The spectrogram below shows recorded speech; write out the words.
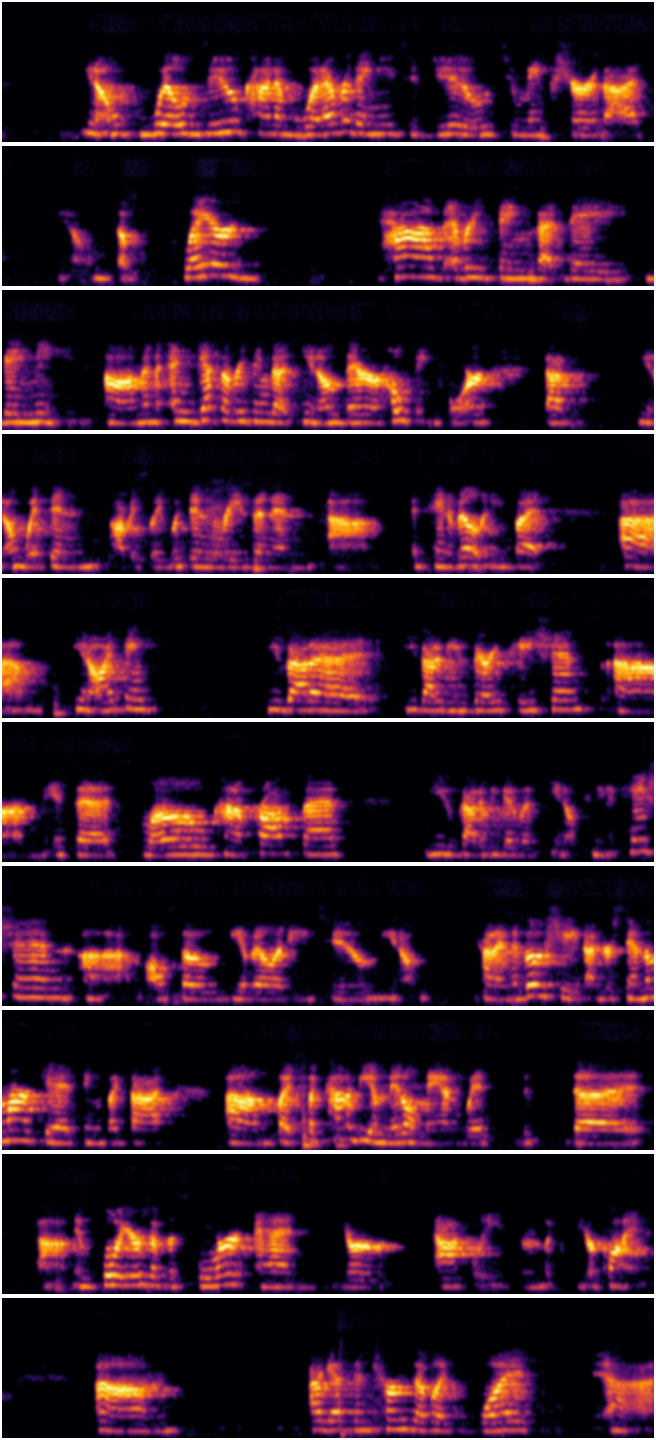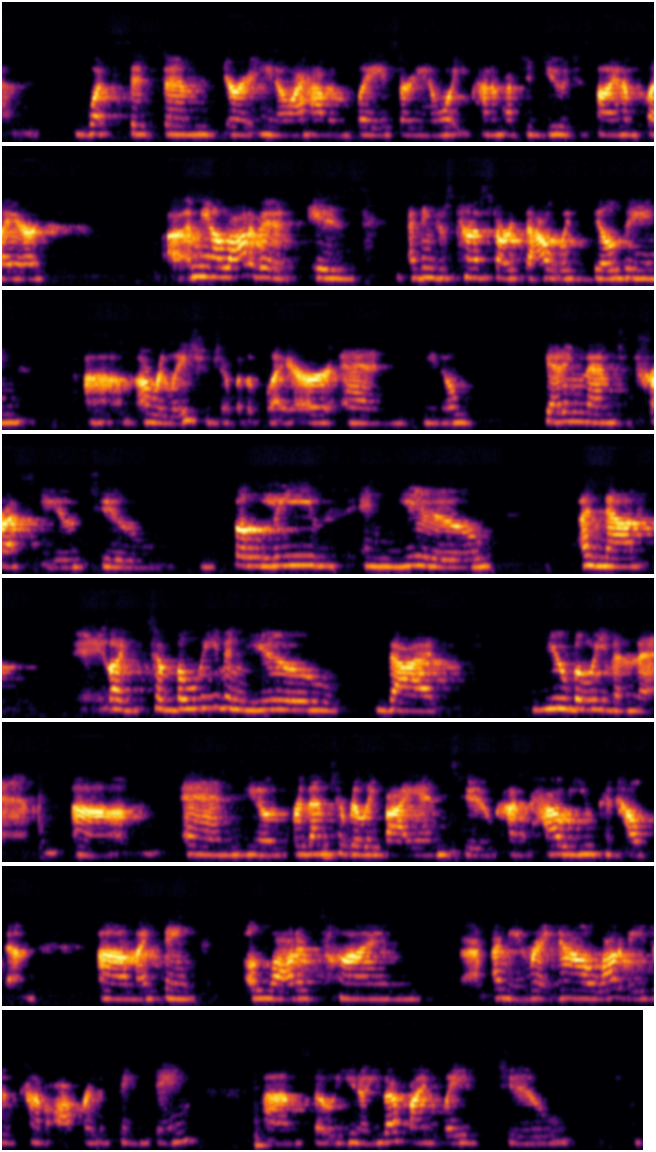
you know, will do kind of whatever they need to do to make sure that, you know, the player has everything that they they need um, and, and gets everything that, you know, they're hoping for. That's, you know, within, obviously within reason and um, attainability. But, um, you know, I think you gotta, you gotta be very patient. Um, it's a slow kind of process you've got to be good with you know communication um, also the ability to you know kind of negotiate understand the market things like that um, but but kind of be a middleman with the, the uh, employers of the sport and your athletes and the, your clients. Um, i guess in terms of like what um, what systems you're you know i have in place or you know what you kind of have to do to sign a player i mean a lot of it is I think just kind of starts out with building um, a relationship with a player and, you know, getting them to trust you, to believe in you enough, like to believe in you that you believe in them. Um, and, you know, for them to really buy into kind of how you can help them. Um, I think a lot of times, I mean, right now, a lot of agents kind of offer the same thing um, so, you know, you got to find ways to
